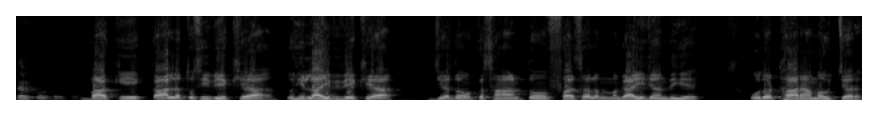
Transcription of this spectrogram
ਬਿਲਕੁਲ ਬਿਲਕੁਲ। ਬਾਕੀ ਕੱਲ ਤੁਸੀਂ ਵੇਖਿਆ ਤੁਸੀਂ ਲਾਈਵ ਵੇਖਿਆ ਜਦੋਂ ਕਿਸਾਨ ਤੋਂ ਫਸਲ ਮੰਗਾਈ ਜਾਂਦੀ ਏ ਉਦੋਂ 18 ਮਾਊਚਰ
